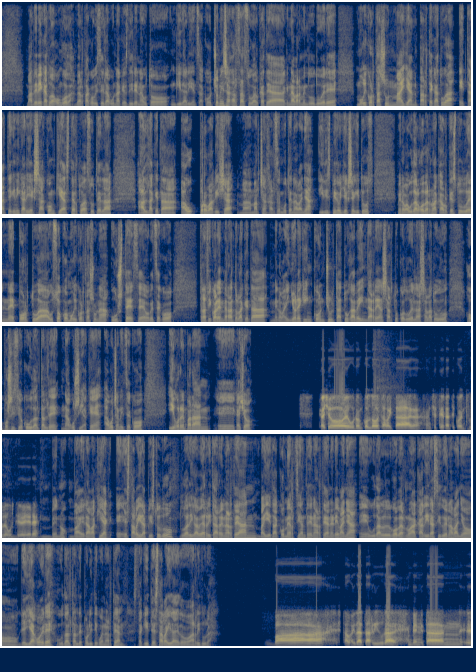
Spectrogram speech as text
Ba, debekatu agongo da, bertako bizilagunak ez diren auto gidarientzako. Txomin zagartzazu, alkateak nabarmendu du ere, mugikortasun mailan partekatua eta teknikariek sakonki aztertua zutela aldaketa hau proba gisa ba, martxan jartzen butena, baina irizpidoiek segituz, bueno, ba, udal gobernuak aurkeztu duen portua uzoko mugikortasuna ustez, eh, hobetzeko Trafikoaren berrantolak eta, beno, ba, inorekin kontsultatu gabe indarrean sartuko duela salatu du oposizioko udaltalde nagusiak, eh? Abotxan itzeko, igorren paran, eh, kaixo? Kaixo egunon koldo eta baita antxete eratiko entzule guzti ere. Mm, beno, ba, erabakiak e, ez da bai da piztu du, dudari gabe herritarren artean, bai eta komertzianteen artean ere, baina e, udal gobernuak adirazi duena, baino gehiago ere, udal talde politikoen artean. Ez dakit ez da bai da edo harridura. Ba, ez da bai da, tarri dura, eh? benetan e,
